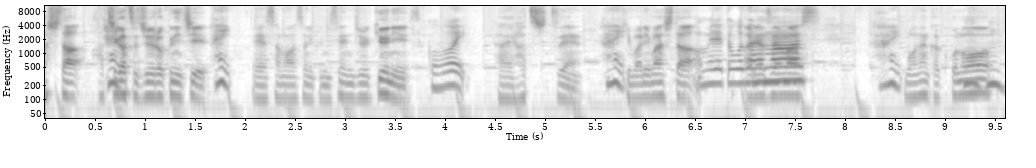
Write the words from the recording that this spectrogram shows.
明日8月16日、はい、えー、サマーソニック2019にすごい、はい、初出演決まりました、はい、おめでとうございます。はい、もうなんかこの、うんうん、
